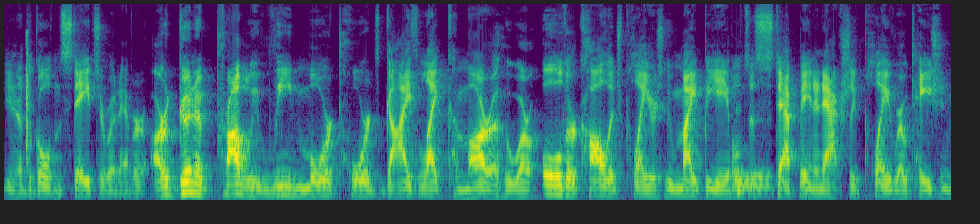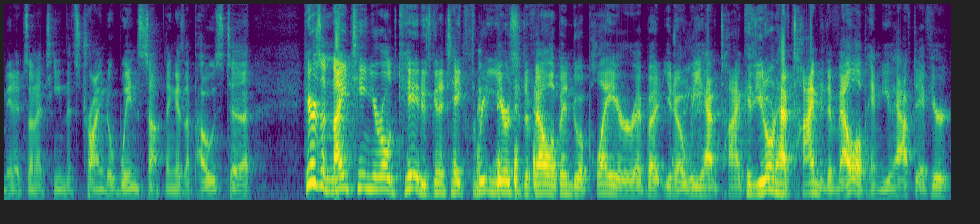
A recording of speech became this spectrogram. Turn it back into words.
you know, the Golden States or whatever are going to probably lean more towards guys like Camara who are older college players who might be able to mm. step in and actually play rotation minutes on a team that's trying to win something as opposed to here's a 19-year-old kid who's going to take 3 years to develop into a player eh, but, you know, we have time cuz you don't have time to develop him. You have to if you're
